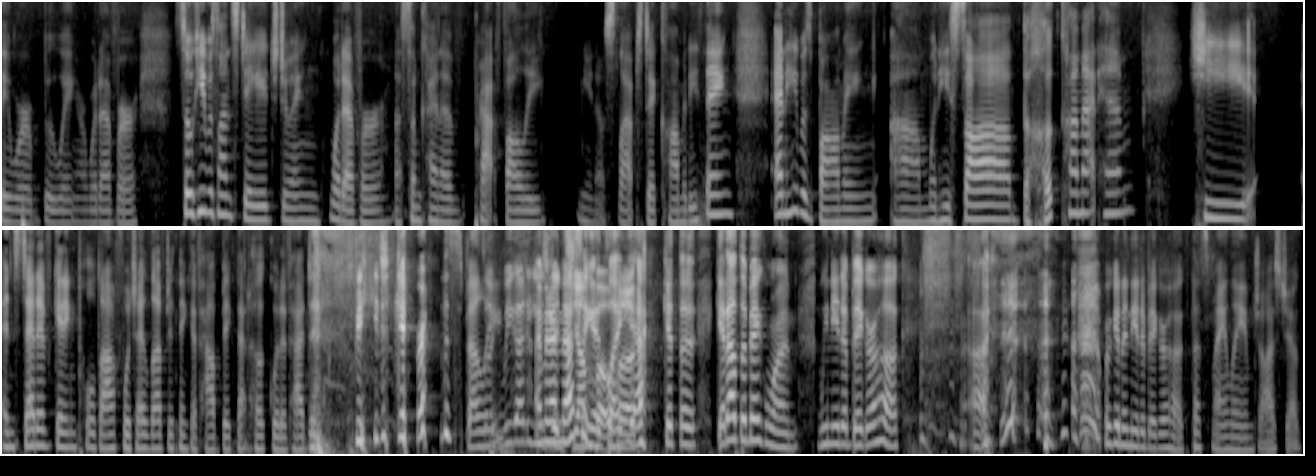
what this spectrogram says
they were booing or whatever. So he was on stage doing whatever, uh, some kind of pratfally, you know, slapstick comedy thing, and he was bombing. Um, when he saw the hook come at him, he instead of getting pulled off, which I love to think of how big that hook would have had to be to get around his belly. like, we gotta I use mean, I'm the messing. It's like, hook. yeah, get the get out the big one. We need a bigger hook. Uh, we're gonna need a bigger hook. That's my lame Jaws joke.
